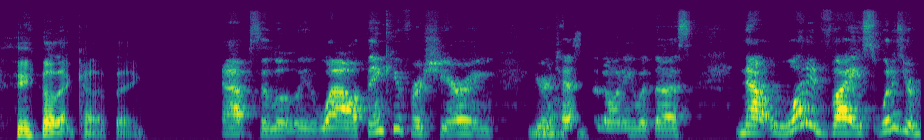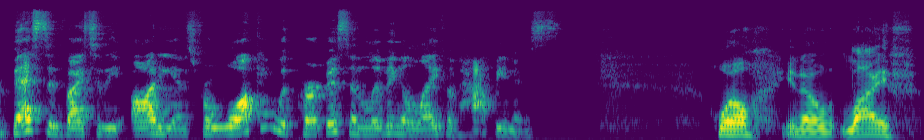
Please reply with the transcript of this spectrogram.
you know, that kind of thing. Absolutely. Wow. Thank you for sharing your testimony with us. Now, what advice, what is your best advice to the audience for walking with purpose and living a life of happiness? Well, you know, life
